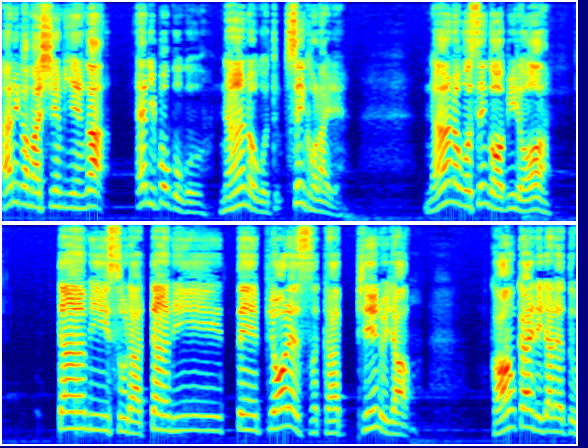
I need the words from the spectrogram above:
အဲ့ဒီကမှရှင်ဘုရင်ကအဲ့ဒီပုဂ္ဂိုလ်ကိုနန်းတော်ကိုဆင့်ခေါ်လိုက်တယ်နန်းတော်ကိုဆင့်ခေါ်ပြီးတော့တန်ပြီဆိုတာတန်ပြီသင်ပြောတဲ့စကားပြင်းတွေကြောင့်ခေါင်းကိုက်နေကြတဲ့သူ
